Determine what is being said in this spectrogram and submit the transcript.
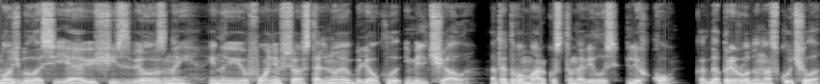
Ночь была сияющей, звездной, и на ее фоне все остальное блекло и мельчало. От этого Марку становилось легко. Когда природа наскучила,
